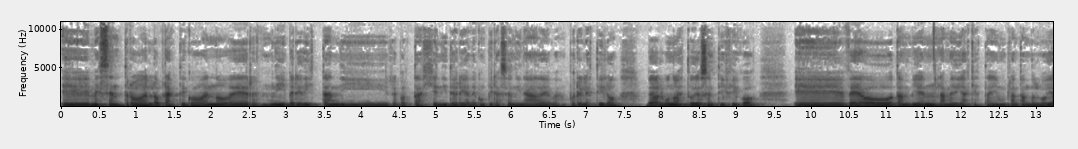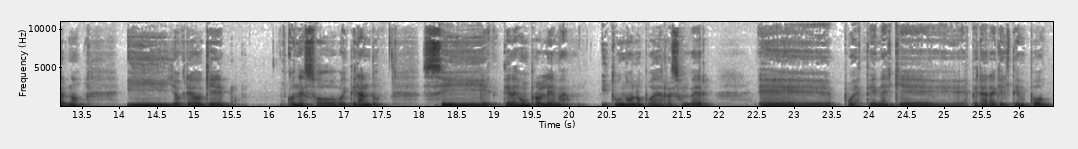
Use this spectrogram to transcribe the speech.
Eh, me centro en lo práctico, en no ver ni periodistas, ni reportajes, ni teorías de conspiración, ni nada por el estilo. Veo algunos estudios científicos, eh, veo también las medidas que está implantando el gobierno y yo creo que con eso voy tirando. Si tienes un problema y tú no lo puedes resolver, eh, pues tienes que esperar a que el tiempo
